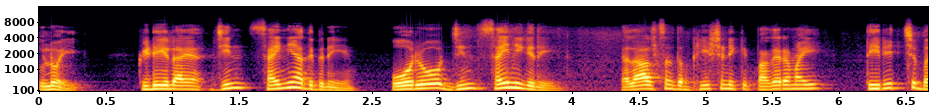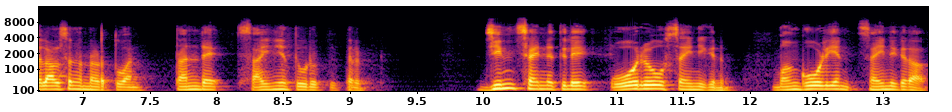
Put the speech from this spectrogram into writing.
തുലോയ് പിടിയിലായ ജിൻ സൈന്യാധിപനെയും ഓരോ ജിൻ സൈനികരെയും ബലാത്സംഗ ഭീഷണിക്ക് പകരമായി തിരിച്ച് ബലാത്സംഗം നടത്തുവാൻ തന്റെ സൈന്യത്തോട് ഉത്തരവിട്ടു. ജിൻ സൈന്യത്തിലെ ഓരോ സൈനികനും മംഗോളിയൻ സൈനികരാൽ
